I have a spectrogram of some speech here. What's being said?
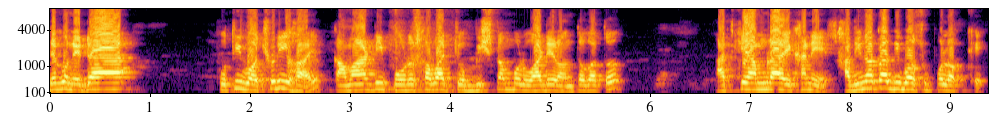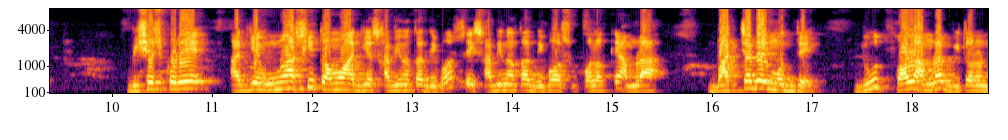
দেখুন, এটা প্রতি বছরই হয়। কামারহাটি পৌরসভার চব্বিশ নম্বর ওয়ার্ডের অন্তর্গত। আজকে আমরা এখানে স্বাধীনতা দিবস উপলক্ষে, বিশেষ করে আজকে উনআশিতম আজকে স্বাধীনতা দিবস, সেই স্বাধীনতা দিবস উপলক্ষে আমরা বাচ্চাদের মধ্যে দুধ, ফল আমরা বিতরণ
